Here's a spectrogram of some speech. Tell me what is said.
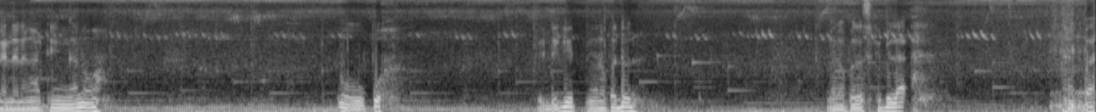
Ganda ng ating ano. oh. Upo. Digit, meron pa dun. Meron pa sa kabila. Yan pa.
